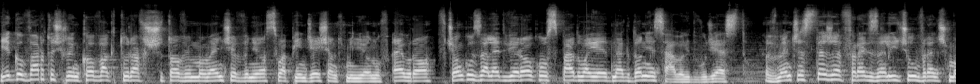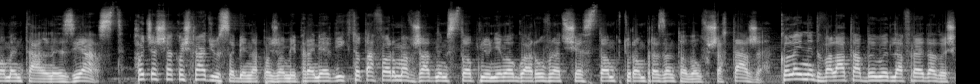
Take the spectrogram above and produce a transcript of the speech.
Jego wartość rynkowa, która w szczytowym momencie wyniosła 50 milionów euro, w ciągu zaledwie roku spadła jednak do niecałych 20. W Manchesterze Fred zaliczył wręcz momentalny zjazd. Chociaż jakoś radził sobie na poziomie Premier League, to ta forma w żadnym stopniu nie mogła równać się z tą, którą prezentował w Szachtarze. Kolejne dwa lata były dla Freda dość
